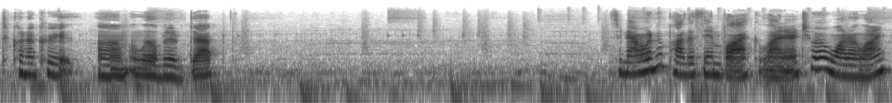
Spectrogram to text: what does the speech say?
to kind of create um, a little bit of depth. So now we're going to apply the same black liner to our waterline.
